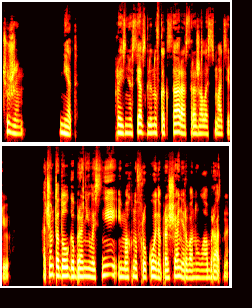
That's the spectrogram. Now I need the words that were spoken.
чужим. «Нет», — произнес я, взглянув, как Сара сражалась с матерью. О чем-то долго бронилась с ней и, махнув рукой на прощание, рванула обратно.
